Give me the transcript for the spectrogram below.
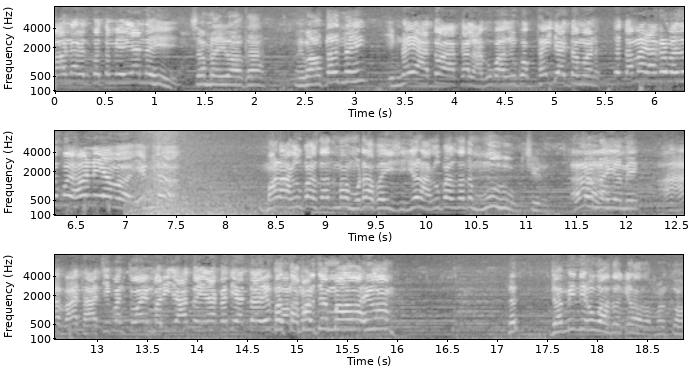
વાવનાર કો તમે અહીંયા નહીં. સમ આવતા વાવતા? જ નહીં? એમ નહીં આ તો આખા લાગુ બાજુ કોક થઈ જાય તમને. તો તમારે આગળ બાજુ કોઈ હોય નહીં હવે એટલે મારા આગુ પાછળ તો મારા મોટા ભાઈ છે. યાર આગુ પાછળ તો હું હું છે હા. કેમ નહીં અમે? હા હા વાત સાચી પણ તોય મરી જા તો એના કદી અત્યારે પણ તમારે જેમ માં આવ્યો આમ. જમીનની હું વાતો કેવા મને કહો.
